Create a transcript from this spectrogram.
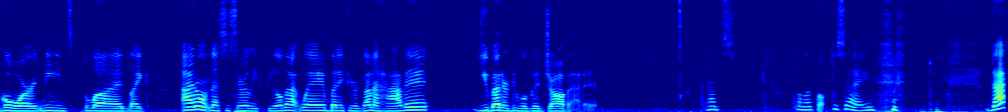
gore, needs blood. Like, I don't necessarily feel that way, but if you're gonna have it, you better do a good job at it. And that's, that's all I've got to say. that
